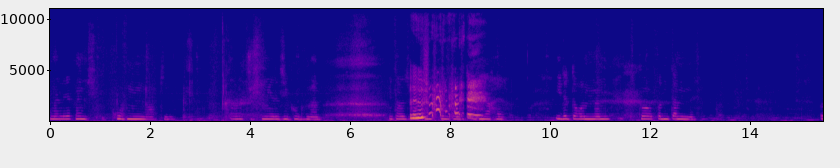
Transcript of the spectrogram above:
No ale jakimś gównakiem. Ale ci śmierdzi gównem. I to jest. Idę do nanko fontanny. Bo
